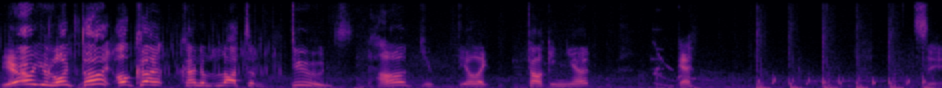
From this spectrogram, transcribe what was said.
Yeah, you like that? All kind, kind of lots of dudes. Huh? Do you feel like talking yet? Okay. Let's see.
